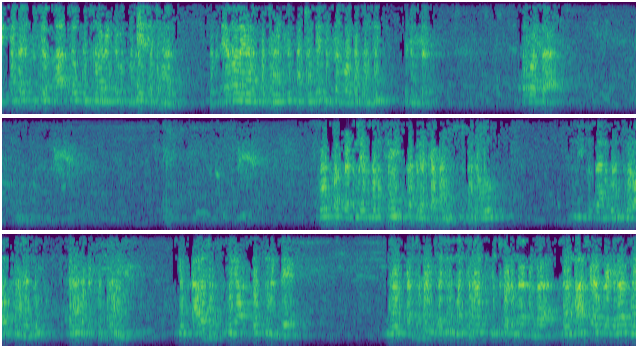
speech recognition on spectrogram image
ఎట్టి పరిస్థితుల్లో క్లాస్లో కూర్చున్నారంటే ఒక గుడ్డే చెప్తున్నారు. ఒక దేవాలయం కూర్చున్నట్టుగా కూర్చుంటే మీకు తర్వాత ఉంది తిరుగుతారు. తర్వాత సూపర్ పెట్టలేం గురించి పెద్దగా చెప్పండి ఇప్పుడు మీకు దాని గురించి కూడా అవసరం లేదు. కానీ ఒక చెప్తున్నాను ఈ స్కాలర్షిప్ మీకు ఆశిస్తుందంటే మీరు కష్టపడి చదివి మంచి మార్క్స్ తీసుకోవడం కాకుండా మీరు మార్క్స్ మీ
